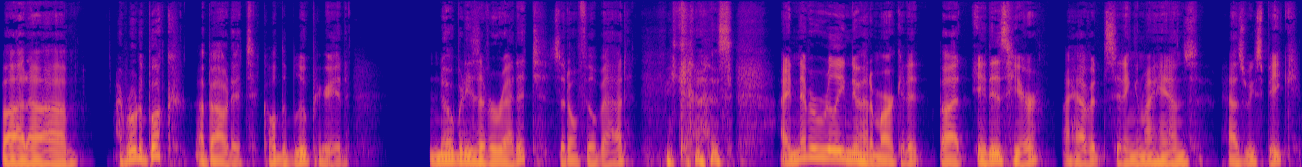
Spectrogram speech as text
But uh, I wrote a book about it called The Blue Period Nobody's ever read it, so don't feel bad because I never really knew how to market it, but it is here. I have it sitting in my hands as we speak.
